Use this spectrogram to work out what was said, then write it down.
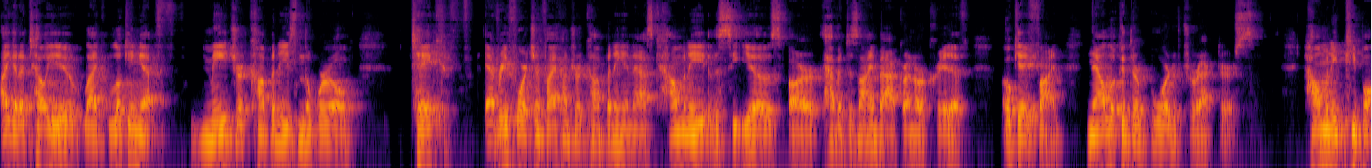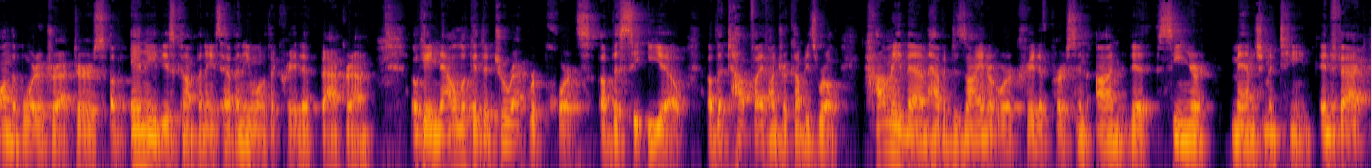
I got to tell you, like looking at major companies in the world, take every Fortune 500 company and ask how many of the CEOs are have a design background or creative. Okay, fine. Now look at their board of directors how many people on the board of directors of any of these companies have anyone with a creative background? Okay, now look at the direct reports of the CEO of the top 500 companies world. How many of them have a designer or a creative person on the senior management team? In fact,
